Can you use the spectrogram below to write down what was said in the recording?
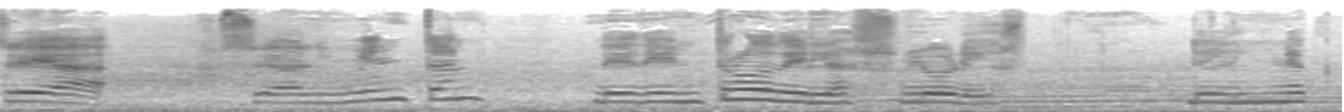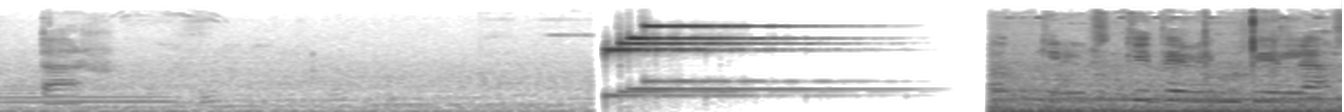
se, a- se alimentan de dentro de las flores, del néctar. ¿Quieres que te limpie las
